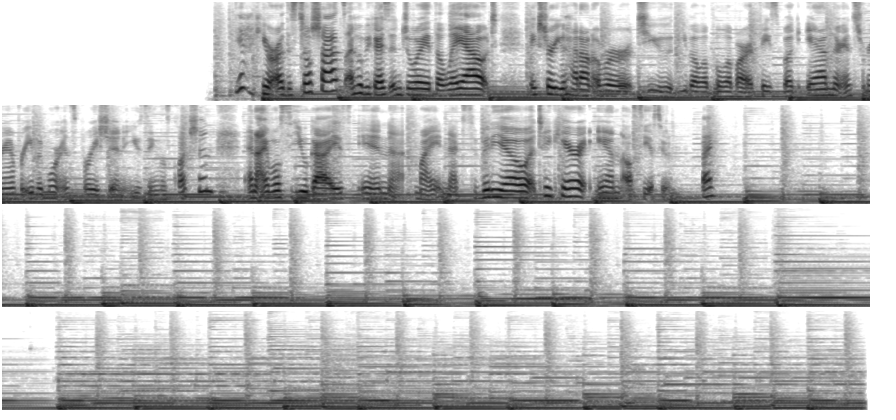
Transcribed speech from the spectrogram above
yeah, here are the still shots. I hope you guys enjoy the layout. Make sure you head on over to the Bella Boulevard Facebook and their Instagram for even more inspiration using this collection. And I will see you guys in my next video. Take care, and I'll see you soon. Bye.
